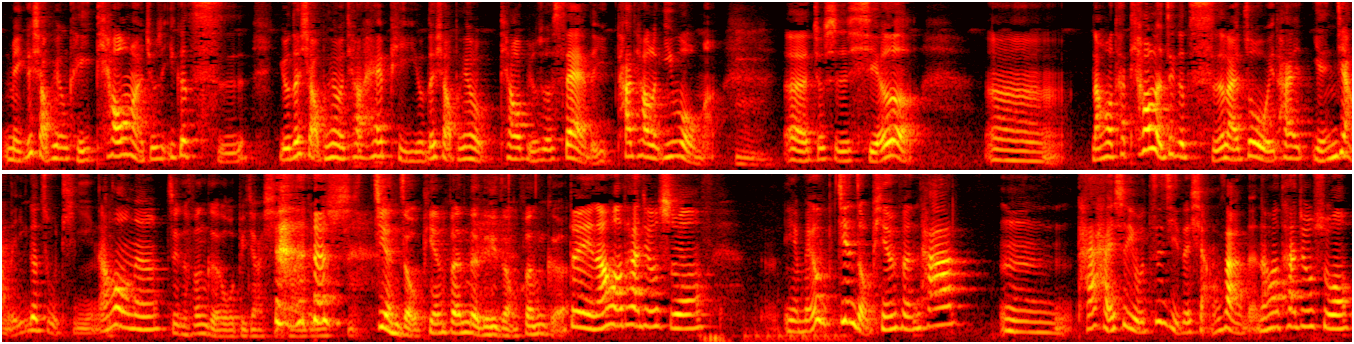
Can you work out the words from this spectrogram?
每个小朋友可以挑嘛，就是一个词，有的小朋友挑 happy，有的小朋友挑比如说 sad，他挑了 evil 嘛，嗯，呃就是邪恶，嗯。然后他挑了这个词来作为他演讲的一个主题，然后呢，这个风格我比较喜欢，就是剑走偏锋的那种风格。对，然后他就说，也没有剑走偏锋，他嗯，他还是有自己的想法的。然后他就说，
